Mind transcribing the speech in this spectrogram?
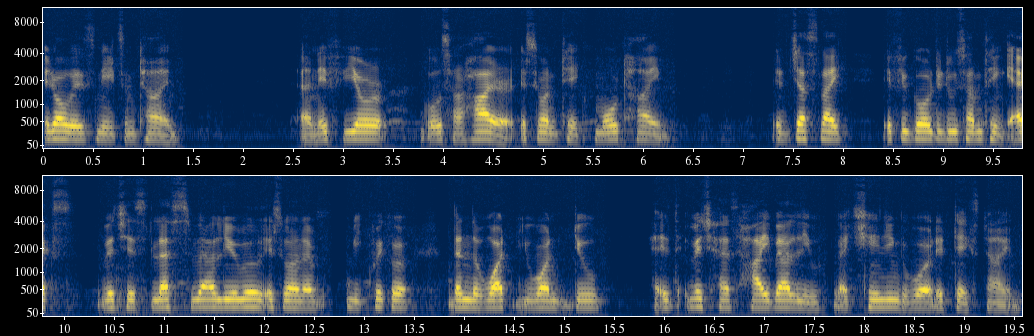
it always needs some time. And if your goals are higher, it's going to take more time. It's just like if you go to do something X which is less valuable, it's going to be quicker than the what you want to do which has high value like changing the world it takes time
